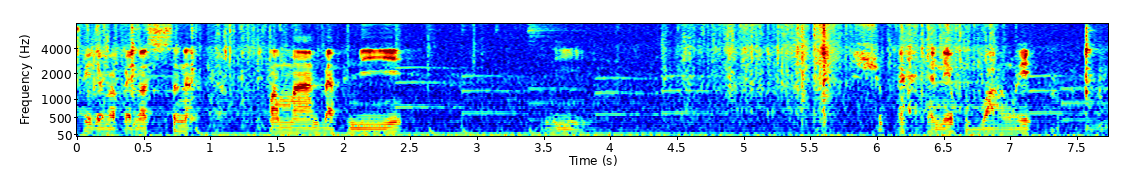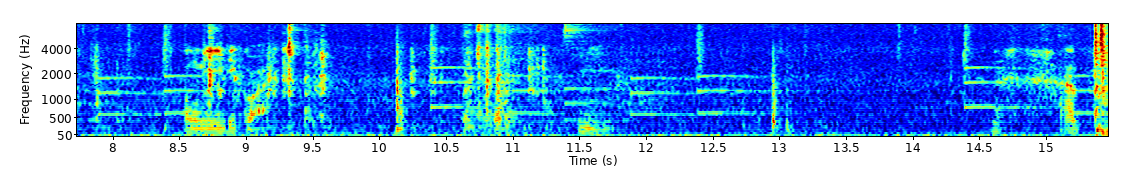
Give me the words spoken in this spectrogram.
คือจะมาเป็นลักษณะประมาณแบบนี้นี่ชุบอะอันนี้ผมวางไว้ ตรงนี้ดีกว่านี่นะครับ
